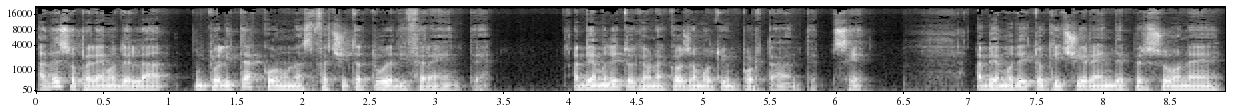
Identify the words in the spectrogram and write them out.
Adesso parliamo della puntualità con una sfaccettatura differente. Abbiamo detto che è una cosa molto importante, sì. Abbiamo detto che ci rende persone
